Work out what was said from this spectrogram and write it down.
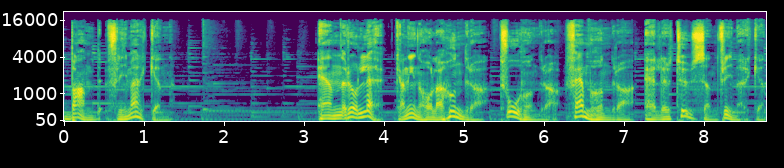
bandfrimärken. En rulle kan innehålla 100, 200, 500 eller 1000 frimärken.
